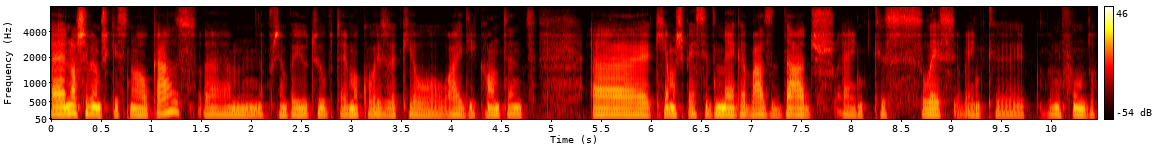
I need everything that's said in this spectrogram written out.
Uh, nós sabemos que isso não é o caso. Um, por exemplo, a YouTube tem uma coisa que é o ID Content, uh, que é uma espécie de mega base de dados em que, seleciona, em que no fundo,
